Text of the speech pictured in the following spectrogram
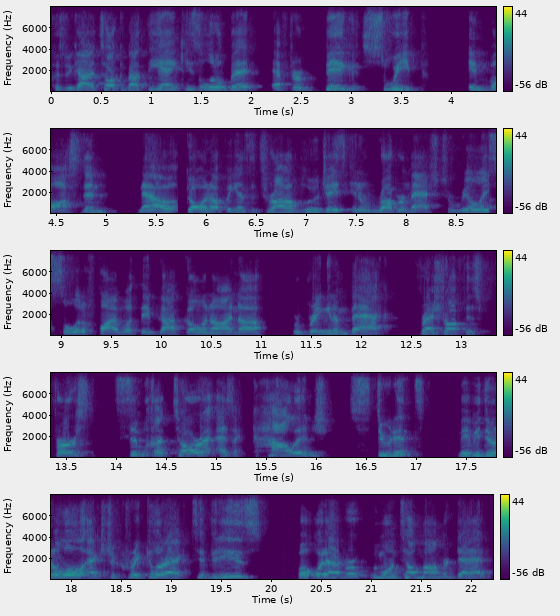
because we got to talk about the Yankees a little bit after a big sweep in Boston. Now going up against the Toronto Blue Jays in a rubber match to really solidify what they've got going on. Uh, we're bringing him back fresh off his first Simchat Torah as a college student, maybe doing a little extracurricular activities, but whatever. We won't tell mom or dad.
